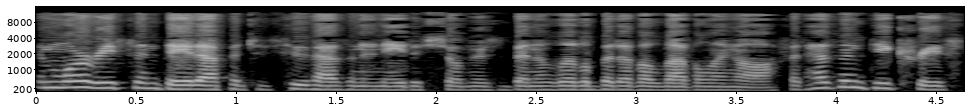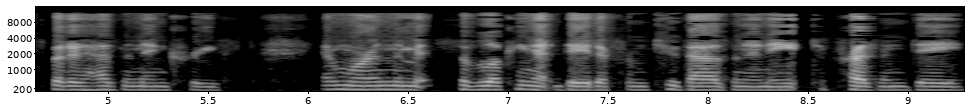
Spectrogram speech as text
And more recent data up into 2008 has shown there's been a little bit of a leveling off. It hasn't decreased, but it hasn't increased. And we're in the midst of looking at data from 2008 to present day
